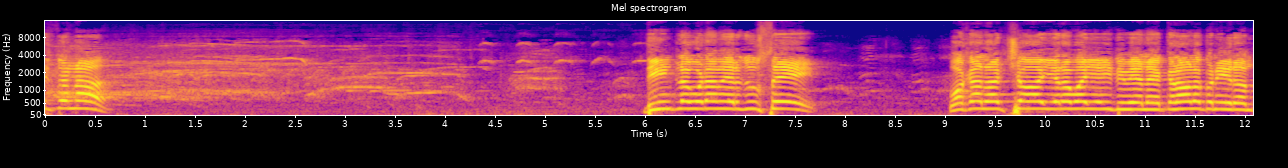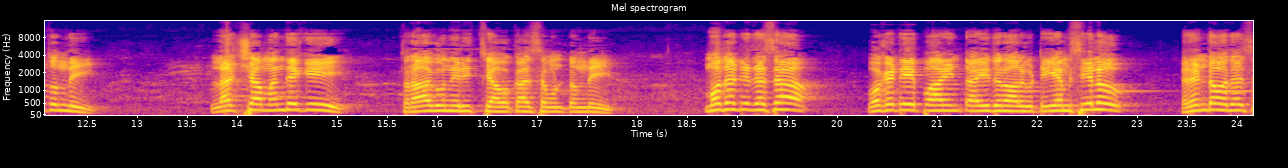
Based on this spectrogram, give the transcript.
ఇస్తున్నా. దీంట్లో కూడా మీరు చూస్తే ఒక లక్ష ఇరవై ఐదు వేల ఎకరాలకు నీరు అంతుంది. లక్ష మందికి త్రాగునీరిచ్చే అవకాశం ఉంటుంది. మొదటి దశ ఒకటి పాయింట్ ఐదు నాలుగు టీఎంసీలు రెండో దశ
